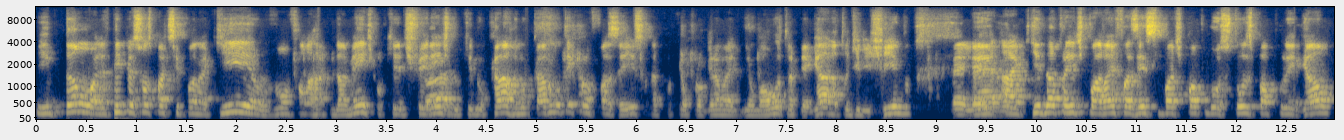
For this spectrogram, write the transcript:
Então, olha, tem pessoas participando aqui, eu vou falar rapidamente, porque é diferente claro. do que no carro. No carro não tem como fazer isso, né, porque o programa é de uma outra pegada, estou dirigindo. É, aqui dá para a gente parar e fazer esse bate-papo gostoso, papo legal.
